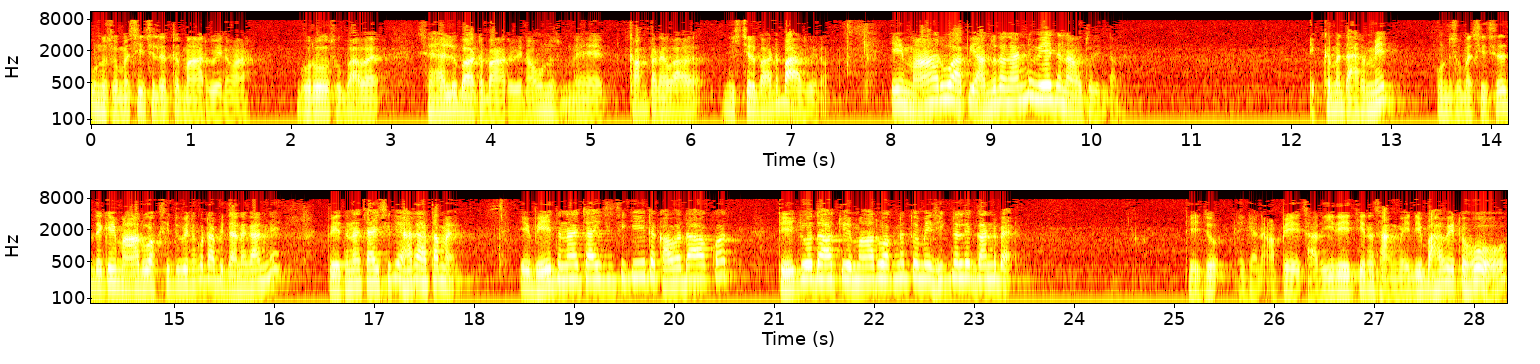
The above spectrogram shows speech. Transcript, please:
උණුසුම සිසිලට මාරු වෙනවා. ගොරෝසු බව සහැල්ලු බවට මාරු වෙනවා. උණුසුම කම්පන බව නිශ්චල බවට මාරු වෙනවා. ඒ මාරුව අපි අඳුරගන්නේ වේදනාව තුළින් තමයි. එකම ධර්මයේ උණුසුම සිසිල දෙකේ මාරුවක් සිදු වෙනකොට අපි දැනගන්නේ වේදනා චෛසිකේ හරහා තමයි. ඒ වේදනා චෛසිකේට කවදාකවත් තේජෝ ධාතුවේ මාරුවක් නැතුව මේ සිග්නල් එක ගන්න බෑ. තේජෝ ඒ කියන්නේ අපේ ශරීරයේ තියෙන සංවේදී භාවයට හෝ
